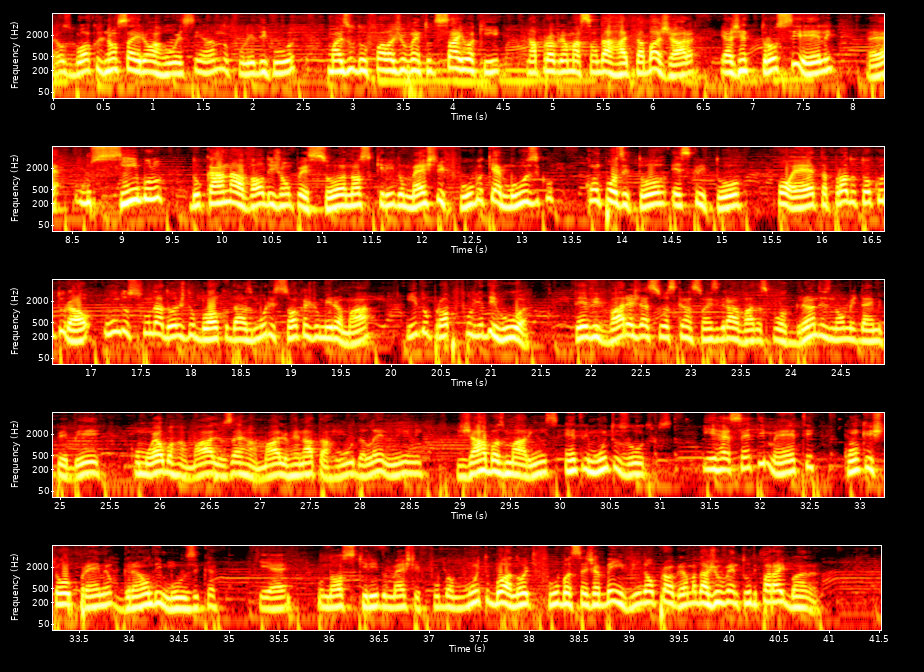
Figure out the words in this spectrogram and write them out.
é, os blocos não saíram à rua esse ano, no Folia de Rua, mas o do Fala Juventude saiu aqui na programação da Rádio Tabajara e a gente trouxe ele, é um símbolo do Carnaval de João Pessoa, nosso querido mestre Fuba, que é músico, compositor, escritor, poeta, produtor cultural, um dos fundadores do bloco das Muriçocas do Miramar e do próprio Folia de Rua. Teve várias das suas canções gravadas por grandes nomes da MPB, como Elba Ramalho, Zé Ramalho, Renata Ruda, Lenine, Jarbas Marins, entre muitos outros. E recentemente conquistou o prêmio Grão de Música, que é o nosso querido mestre Fuba. Muito boa noite, Fuba. Seja bem-vindo ao programa da Juventude Paraibana.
